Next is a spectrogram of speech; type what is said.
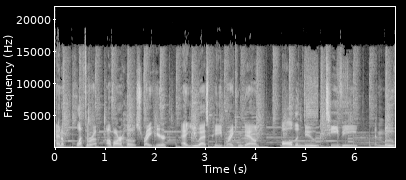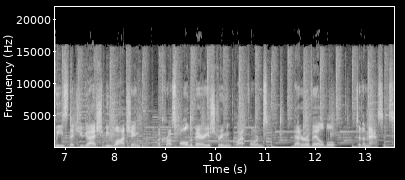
and a plethora of our hosts right here at USP breaking down all the new TV and movies that you guys should be watching across all the various streaming platforms that are available to the masses.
